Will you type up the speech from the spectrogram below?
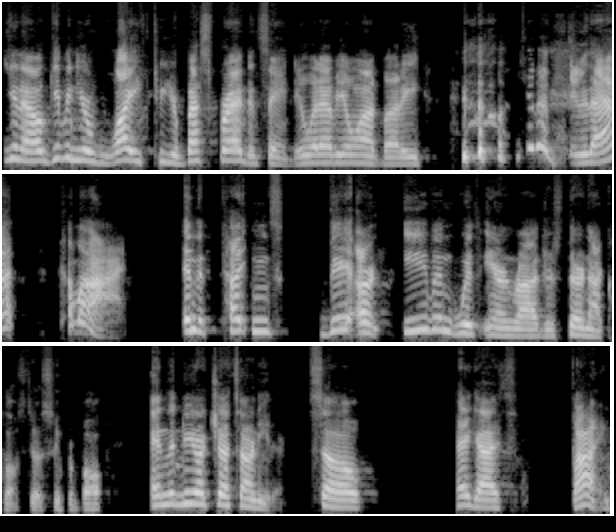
you know, giving your wife to your best friend and saying, do whatever you want, buddy. you don't do that. Come on. And the Titans, they aren't even with Aaron Rodgers, they're not close to a Super Bowl. And the New York Jets aren't either. So, hey guys, fine,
